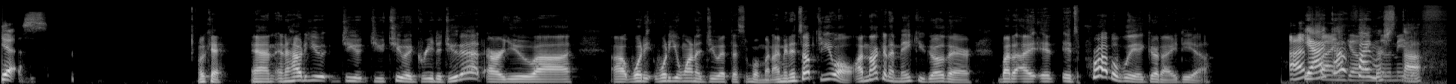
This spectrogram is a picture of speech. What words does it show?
Yes. Okay. And and how do you do you do you two agree to do that? Are you uh uh, what do you, what do you want to do at this moment? I mean, it's up to you all. I'm not going to make you go there, but I it, it's probably a good idea. I'm yeah, fine I gotta going find to more meeting. stuff.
